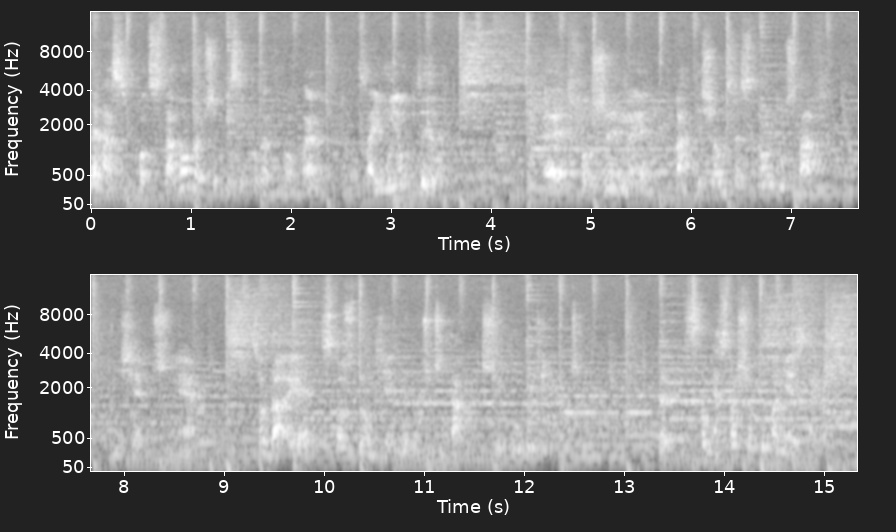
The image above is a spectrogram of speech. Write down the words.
Teraz podstawowe przepisy podatkowe zajmują tyle. E, Tworzymy 2000 stron ustaw miesięcznie, co daje 100 stron dziennie do przeczytania, 3,5 godziny. E, Z tą jasnością chyba nie jest najgorzej.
